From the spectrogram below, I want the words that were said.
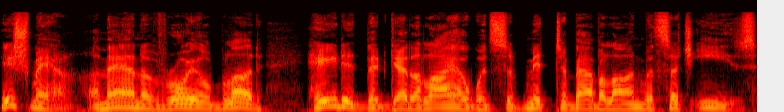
Ishmael, a man of royal blood, hated that Gedaliah would submit to Babylon with such ease.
